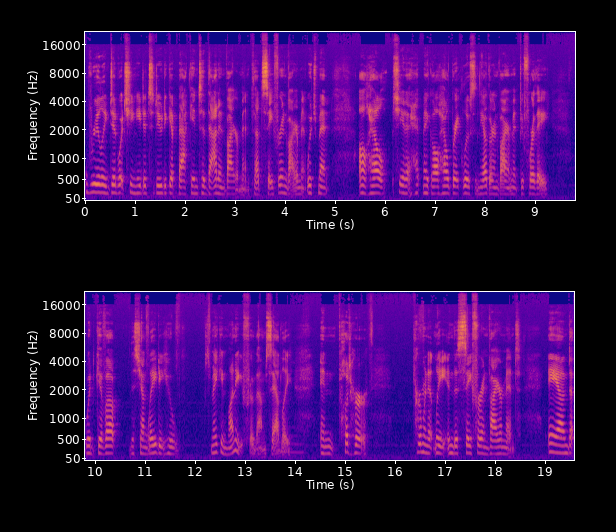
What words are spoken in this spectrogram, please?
really did what she needed to do to get back into that environment, that safer environment, which meant all hell, she had to make all hell break loose in the other environment before they would give up this young lady who was making money for them, sadly, mm-hmm. and put her permanently in this safer environment. And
